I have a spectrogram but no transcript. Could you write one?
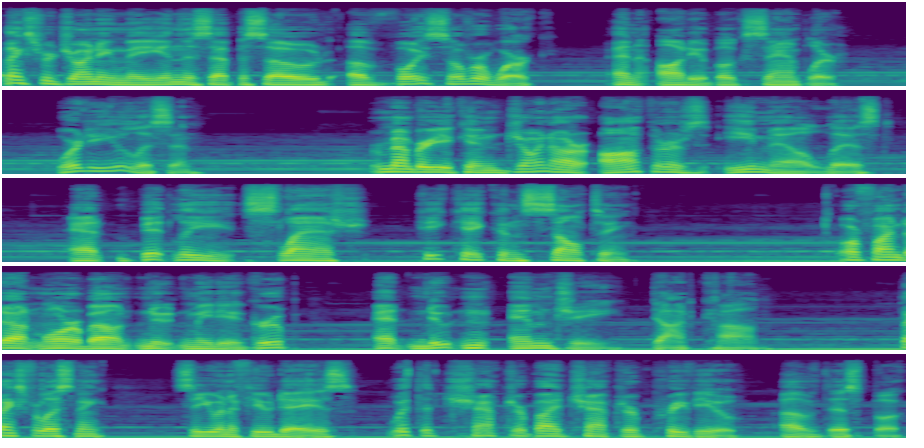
Thanks for joining me in this episode of VoiceOver Work an audiobook sampler. Where do you listen? Remember, you can join our author's email list at bit.ly slash pkconsulting. or find out more about Newton Media Group at newtonmg.com. Thanks for listening. See you in a few days with the chapter by chapter preview of this book.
